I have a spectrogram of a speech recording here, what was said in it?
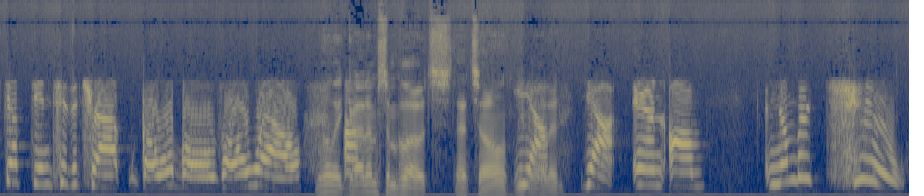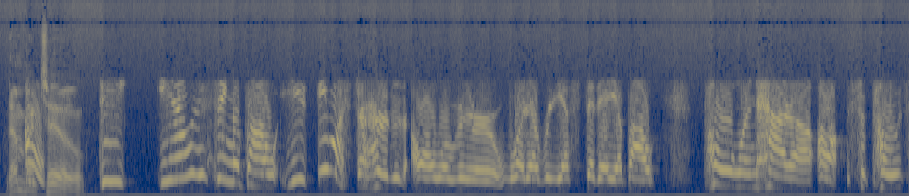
stepped into the trap. Gullibles, oh well. Well, they got Um, him some votes. That's all he yeah, wanted. yeah. And um, number two. Number Oh, two. The you know the thing about you you must have heard it all over whatever yesterday about Poland had a, a supposed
